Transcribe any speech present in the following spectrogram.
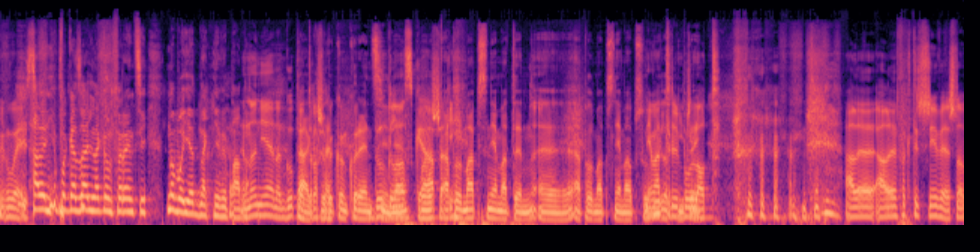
Waze. Ale nie pokazali na konferencji, no bo jednak nie wypada. No nie, no głupio tak, trochę. żeby konkurencji, Googlowskie Apple Maps nie ma ten, e, Apple Maps nie ma obsługi Nie ma trybu lot. ale, ale faktycznie wiesz, no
